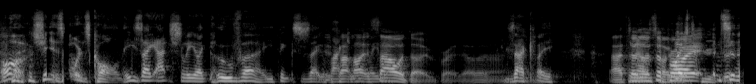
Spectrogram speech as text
Oh shit, is what it's called? He's like actually like Hoover. He thinks it's like is that like cleaner. sourdough bread? I don't know. Exactly. Uh, to No, the surprise, Answer them,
